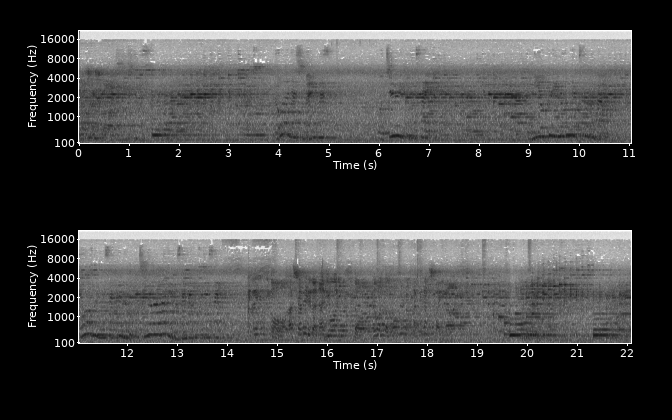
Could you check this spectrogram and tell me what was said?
発車しますドアが閉まります。ご注意ください。お見送りのお客様は、ホームの柵の内側までお下がりください。輝き号発車ベルが鳴り終わりますとドアとホームの柵が閉まります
